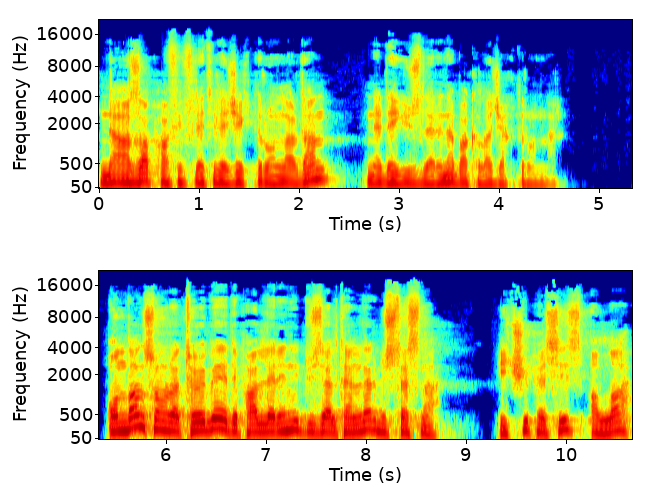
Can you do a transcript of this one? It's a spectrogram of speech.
Ne azap hafifletilecektir onlardan ne de yüzlerine bakılacaktır onlar. Ondan sonra tövbe edip hallerini düzeltenler müstesna. Hiç şüphesiz Allah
